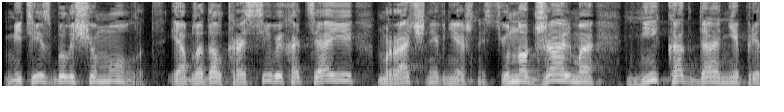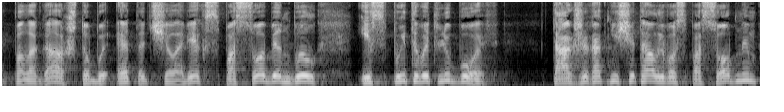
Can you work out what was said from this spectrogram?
Метис был еще молод и обладал красивой, хотя и мрачной внешностью, но Джальма никогда не предполагал, чтобы этот человек способен был испытывать любовь, так же, как не считал его способным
